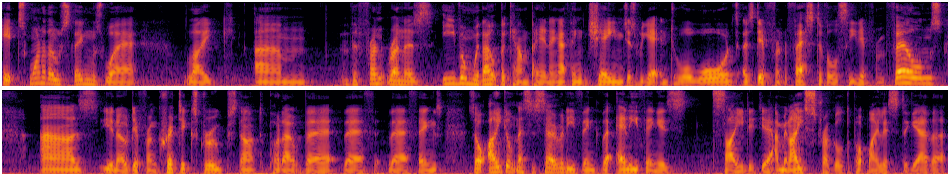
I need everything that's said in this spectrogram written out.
it's one of those things where like um, the front runners, even without the campaigning, I think change as we get into awards, as different festivals see different films, as you know, different critics groups start to put out their their their things. So I don't necessarily think that anything is decided yet. I mean, I struggled to put my list together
